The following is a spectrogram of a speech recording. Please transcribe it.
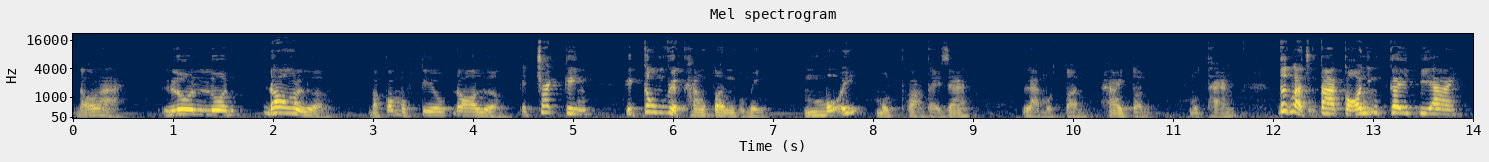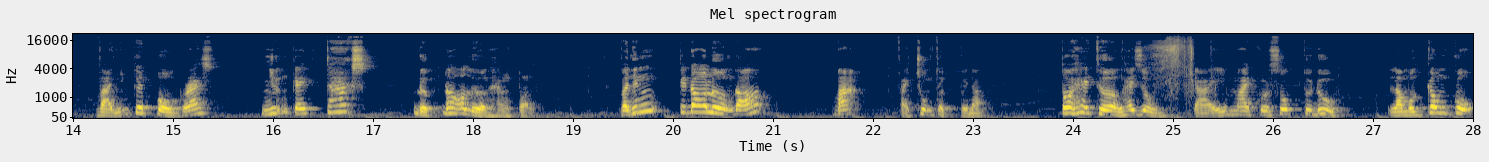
Đó là luôn luôn đo lường và có mục tiêu đo lường cái tracking, cái công việc hàng tuần của mình mỗi một khoảng thời gian là một tuần, hai tuần, một tháng. Tức là chúng ta có những KPI và những cái progress, những cái task được đo lường hàng tuần. Và những cái đo lường đó, bạn phải trung thực với nó. Tôi hay thường hay dùng cái Microsoft To Do là một công cụ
